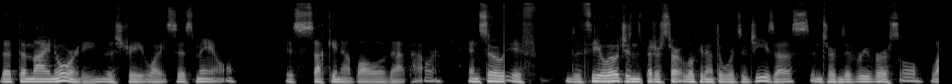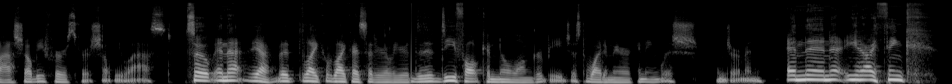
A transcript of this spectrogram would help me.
that the minority, the straight white cis male, is sucking up all of that power. And so if the theologians better start looking at the words of Jesus in terms of reversal. Last shall be first, first shall be last. So, and that, yeah, it, like like I said earlier, the default can no longer be just white American English and German. And then, you know, I think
